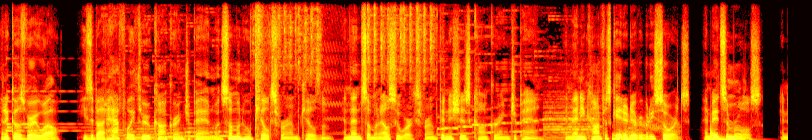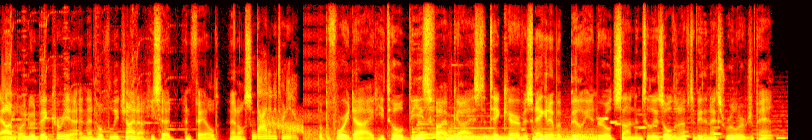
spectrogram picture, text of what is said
And it goes very well. He's about halfway through conquering Japan when someone who kills for him kills them, and then someone else who works for him finishes conquering Japan. And then he confiscated everybody's swords and made some rules. And now I'm going to invade Korea and then hopefully China, he said, and failed, and also died in a tornado. but before he died, he told these five guys to take care of his negative a billion year old son until he's old enough to be the next ruler of Japan.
